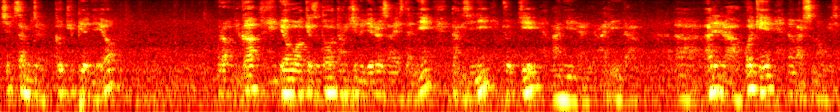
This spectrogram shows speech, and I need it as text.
13절 그 뒤편이에요. 뭐라고 합니까? 여호와께서도 당신의 죄를 사하시다니 당신이 죽지 아니하리이다. 아, 아리라 그렇게 말씀하고 계세요.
